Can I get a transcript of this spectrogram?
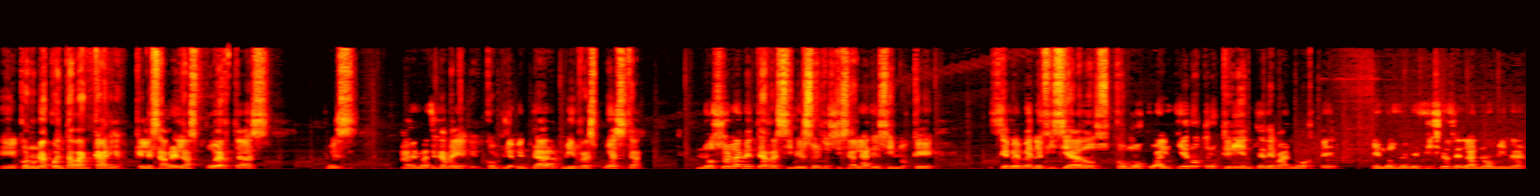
eh, con una cuenta bancaria, que les abre las puertas, pues además déjame complementar mi respuesta, no solamente a recibir sueldos y salarios, sino que se ven beneficiados como cualquier otro cliente de Banorte en los beneficios de la nómina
